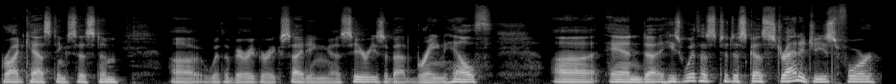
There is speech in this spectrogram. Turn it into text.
broadcasting system with a very, very exciting series about brain health. Uh, and uh, he's with us to discuss strategies for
